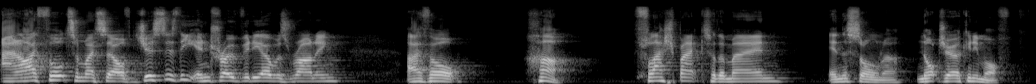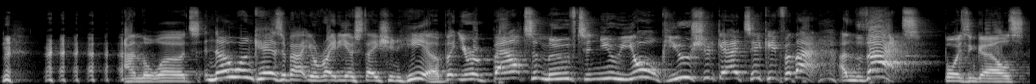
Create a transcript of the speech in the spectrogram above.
And I thought to myself, just as the intro video was running, I thought, huh, flashback to the man in the sauna, not jerking him off. and the words, no one cares about your radio station here, but you're about to move to New York. You should get a ticket for that. And that, boys and girls,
